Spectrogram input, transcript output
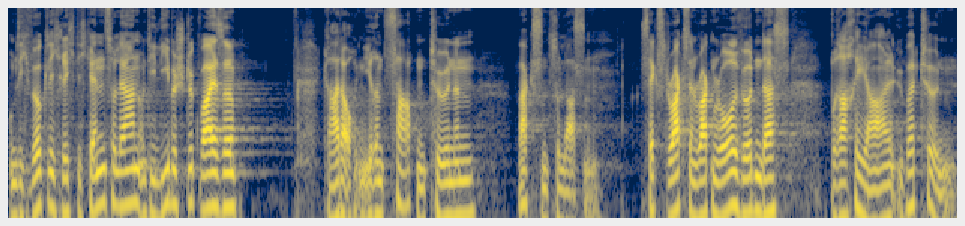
um sich wirklich richtig kennenzulernen und die Liebe stückweise, gerade auch in ihren zarten Tönen, wachsen zu lassen. Sex, Drugs und Rock'n'Roll würden das brachial übertönen.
